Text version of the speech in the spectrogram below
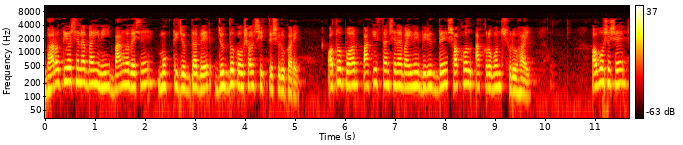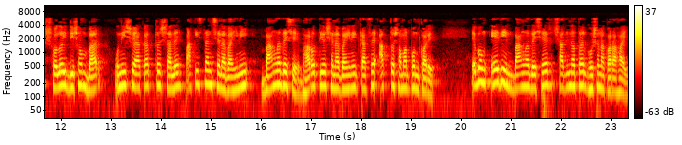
ভারতীয় সেনাবাহিনী বাংলাদেশে মুক্তিযোদ্ধাদের যুদ্ধ কৌশল শিখতে শুরু করে। অতঃপর পাকিস্তান সেনাবাহিনীর বিরুদ্ধে সকল আক্রমণ শুরু হয়। অবশেষে ষোলোই ডিসেম্বর উনিশশো একাত্তর সালে পাকিস্তান সেনাবাহিনী বাংলাদেশে ভারতীয় সেনাবাহিনীর কাছে আত্মসমর্পণ করে। এবং এদিন বাংলাদেশের স্বাধীনতার ঘোষণা করা হয়।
